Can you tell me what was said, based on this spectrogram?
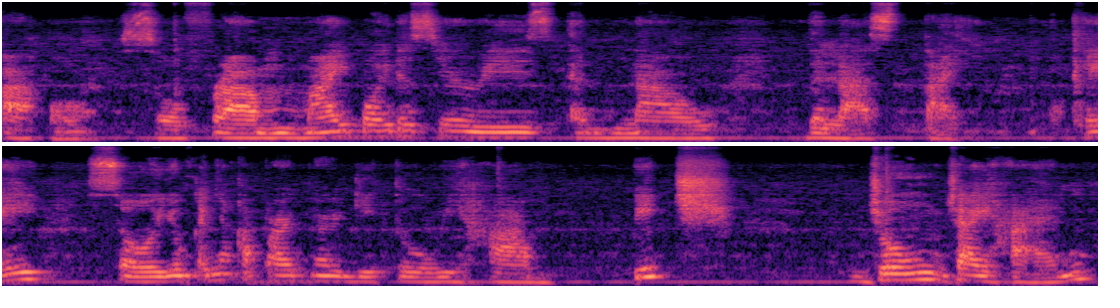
Paco so from My Boy the series and now The Last Time. Okay? So yung kanyang kapartner dito we have Peach Jong Jaihan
